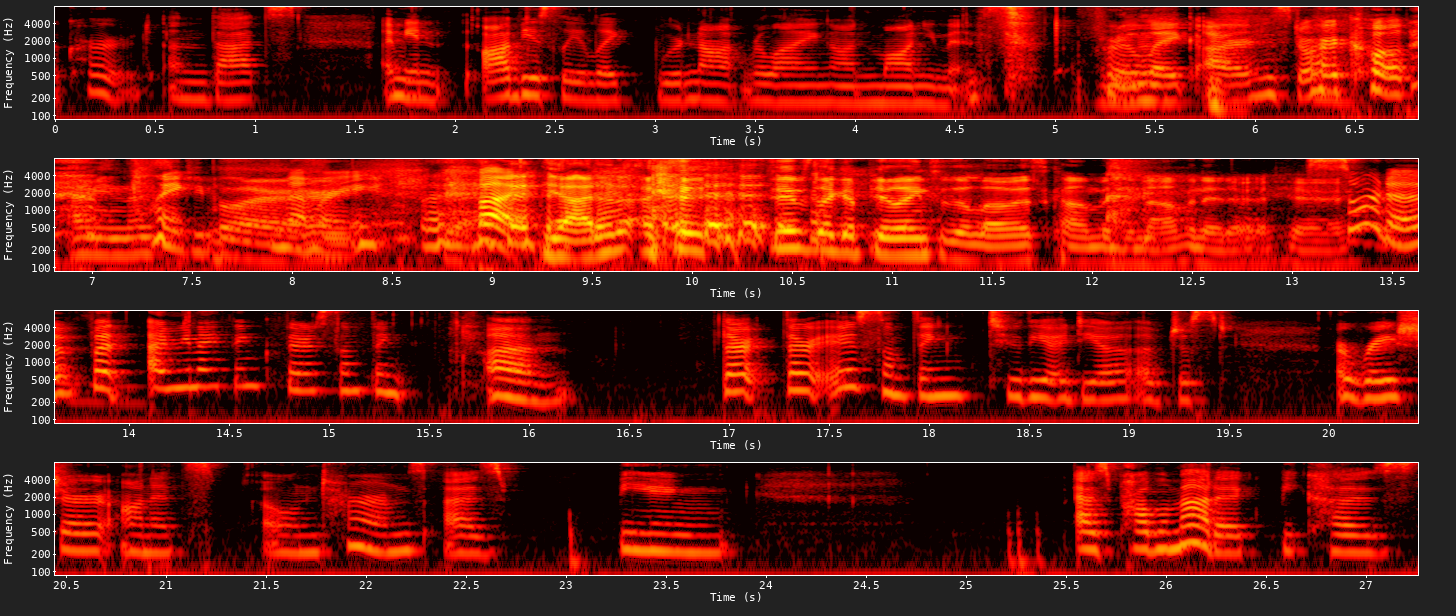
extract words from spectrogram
occurred. And that's, I mean, obviously, like, we're not relying on monuments for, mean, like, our historical I mean, those like, people are memory. Yeah. But Yeah, I don't know. it seems like appealing to the lowest common denominator here. sort of but i mean i think there's something um there there is something to the idea of just erasure on its own terms as being as problematic because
